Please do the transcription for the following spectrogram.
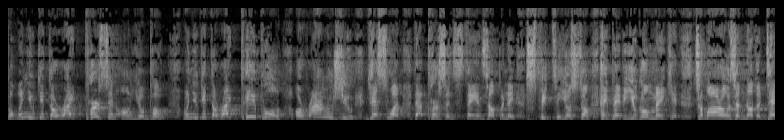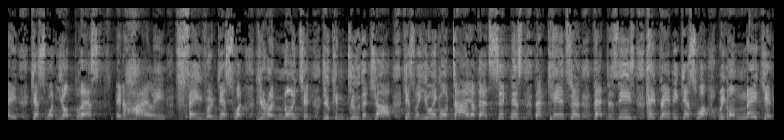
But when you get the right person on your boat, when you get the right people around you, guess what? That person stands up and they speak to your storm. Hey, baby, you're going to make it. Tomorrow is another day. Guess what? You're blessed and highly favored. Guess what? You're anointed. You can do the job. Guess what? You ain't going to die of that sickness, that cancer, that disease. Hey, baby, guess what? We're going to make it.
